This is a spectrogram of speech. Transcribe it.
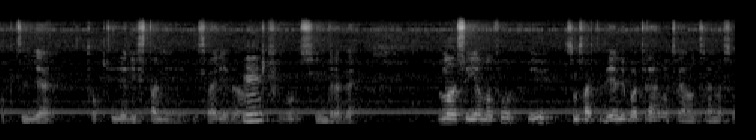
top 10 topp 10-listan i, i Sverige bland Mm. funktionshindrade. Man ser, man får, ju, som sagt, det gäller bara att träna och träna och träna så,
